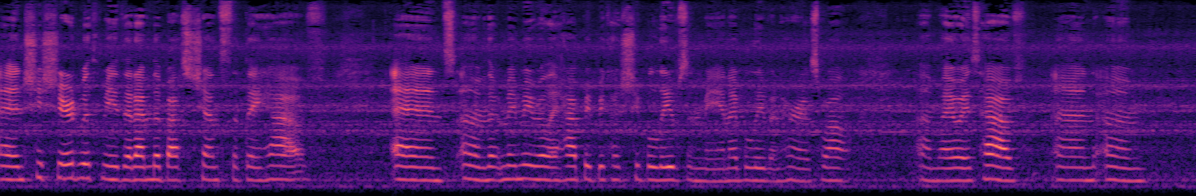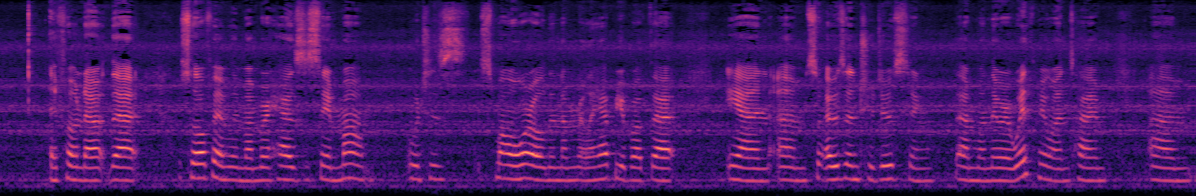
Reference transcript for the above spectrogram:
and she shared with me that I'm the best chance that they have. And um, that made me really happy because she believes in me, and I believe in her as well. Um, I always have. And um, I found out that a soul family member has the same mom which is a small world, and I'm really happy about that. And um, so I was introducing them when they were with me one time, um,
